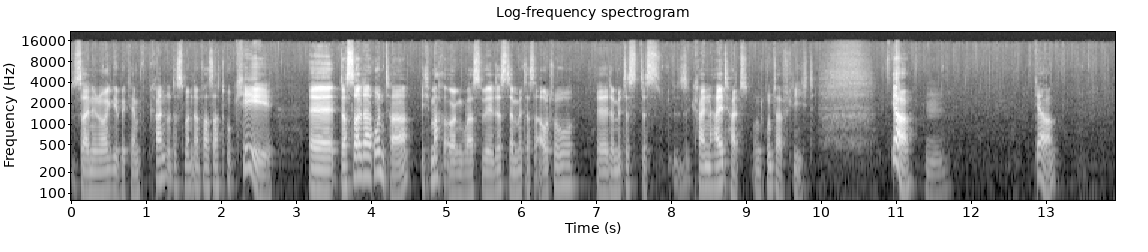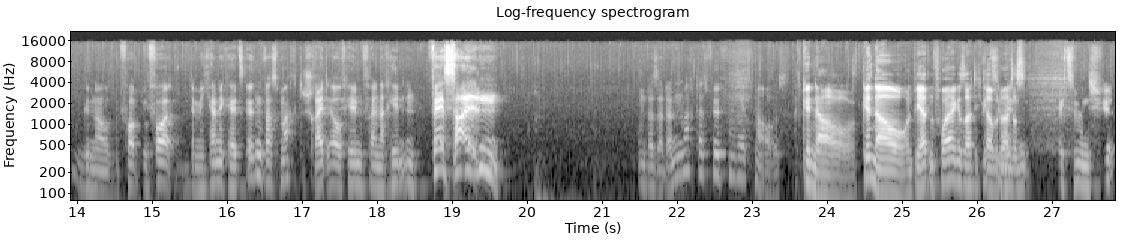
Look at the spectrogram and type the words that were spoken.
seine Neugier bekämpfen kann und dass man einfach sagt, okay, äh, das soll da runter, ich mache irgendwas Wildes, damit das Auto, äh, damit das, das keinen Halt hat und runterfliegt. Ja, Hm. ja, Genau, bevor, bevor der Mechaniker jetzt irgendwas macht, schreit er auf jeden Fall nach hinten: Festhalten! Und was er dann macht, das würfeln wir jetzt mal aus. genau, genau. Und wir hatten vorher gesagt, ich glaube, du hattest... Ich zumindest schwer-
